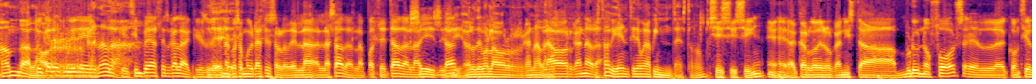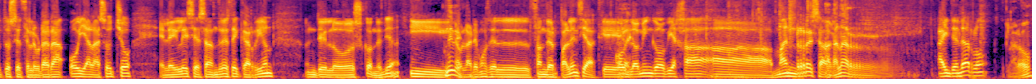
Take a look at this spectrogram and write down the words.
Anda, la Tú que eres muy de. organada. Que siempre haces gala, que es De- una cosa muy graciosa, lo de la- las hadas, la pacetada, la. Sí, sí, sí. Ahora tenemos la organada. La organada. Está bien, tiene buena pinta esto, ¿no? Sí, sí, sí. Eh, a cargo del organista Bruno Force, el concierto se celebrará hoy a las 8 en la iglesia San Andrés de Carrión de los Condes. ya. Y Dime. hablaremos del Thunder Palencia, que Ole. el domingo viaja a Manresa A ganar. a intentarlo. Claro.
